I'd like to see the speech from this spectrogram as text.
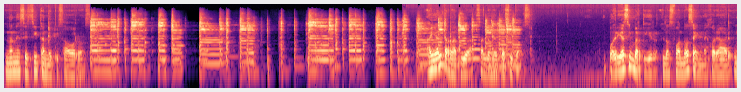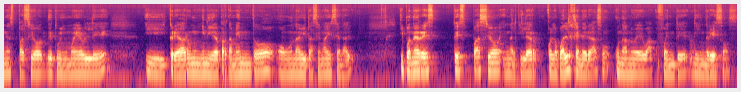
no necesitan de tus ahorros. ¿Hay alternativas a los depósitos? Podrías invertir los fondos en mejorar un espacio de tu inmueble y crear un mini departamento o una habitación adicional y poner este espacio en alquiler, con lo cual generas una nueva fuente de ingresos.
